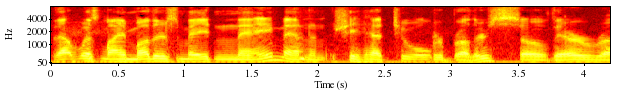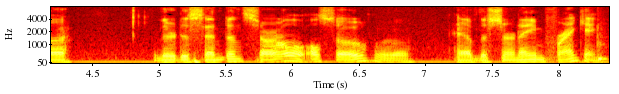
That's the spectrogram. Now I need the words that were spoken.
that was my mother's maiden name, and she had two older brothers, so their uh, their descendants are al- also uh, have the surname Franking.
